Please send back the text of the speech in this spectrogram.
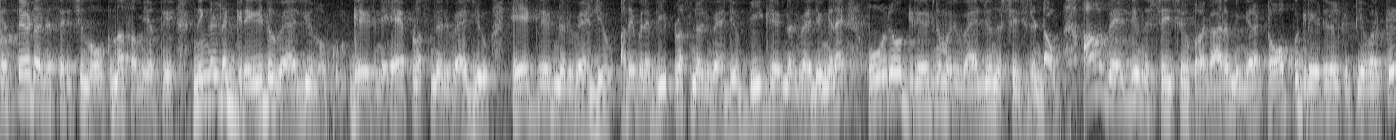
മെത്തേഡ് അനുസരിച്ച് നോക്കുന്ന സമയത്ത് നിങ്ങളുടെ ഗ്രേഡ് വാല്യൂ നോക്കും. ഗ്രേഡിന് എ പ്ലസിന് ഒരു വാല്യൂ എ ഗ്രേഡിന് ഒരു വാല്യൂ അതേപോലെ ബി പ്ലസിന് ഒരു വാല്യൂ ബി ഗ്രേഡിന് ഒരു വാല്യൂ ഇങ്ങനെ ഓരോ ഗ്രേഡിനും ഒരു വാല്യൂ നിശ്ചയിച്ചിട്ടുണ്ടാവും. ആ വാല്യൂ നിശ്ചയിച്ചത് പ്രകാരം ഇങ്ങനെ ടോപ്പ് ഗ്രേഡുകൾ കിട്ടിയവർക്ക്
